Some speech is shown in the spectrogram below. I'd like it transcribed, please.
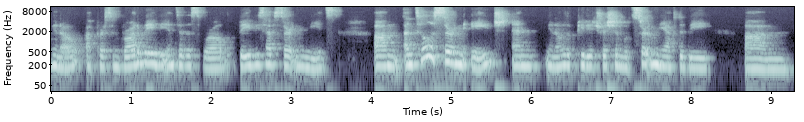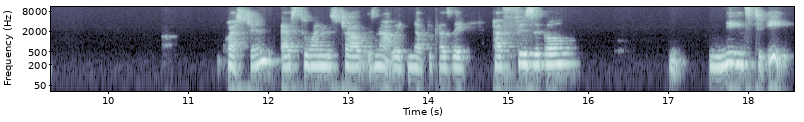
you know, a person brought a baby into this world. Babies have certain needs um, until a certain age. And, you know, the pediatrician would certainly have to be um, questioned as to when this child is not waking up because they have physical needs to eat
